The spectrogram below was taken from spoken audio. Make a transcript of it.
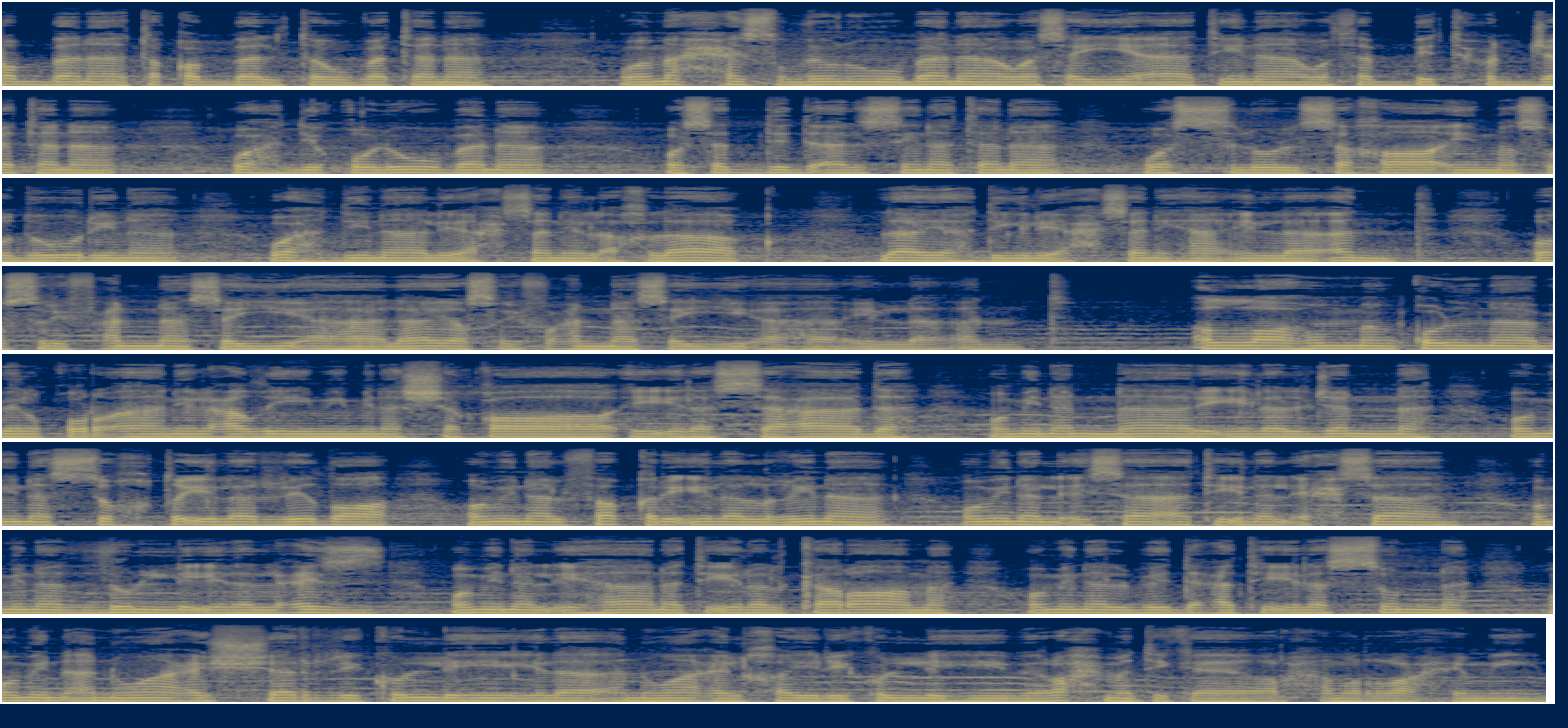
ربنا تقبل توبتنا ومحص ذنوبنا وسيئاتنا وثبت حجتنا واهد قلوبنا وسدد ألسنتنا واسلل سخائم صدورنا واهدنا لأحسن الأخلاق لا يهدي لأحسنها إلا أنت واصرف عنا سيئها لا يصرف عنا سيئها إلا أنت اللهم انقلنا بالقرآن العظيم من الشقاء إلى السعادة ومن النار إلى الجنة ومن السخط إلى الرضا ومن الفقر إلى الغنى ومن الإساءة إلى الإحسان ومن الذل إلى العز ومن الإهانة إلى الكرامة ومن البدعة إلى السنة ومن أنواع الشر كله إلى أنواع الخير كله برحمتك يا أرحم الراحمين.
